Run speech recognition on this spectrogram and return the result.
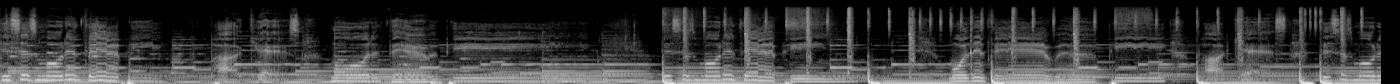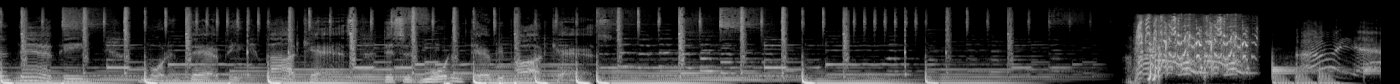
This is More Than Therapy podcast, More Than Therapy. This is More Than Therapy. More Than Therapy podcast. This is More Than Therapy. More Than Therapy podcast. This is More Than Therapy podcast. Oh, yeah.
